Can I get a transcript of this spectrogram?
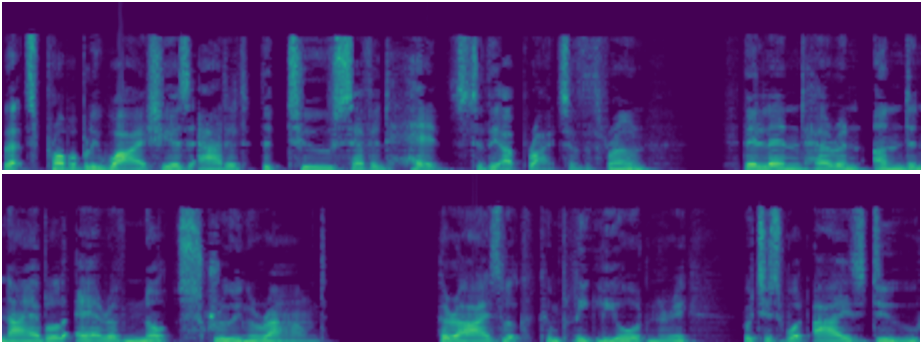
That's probably why she has added the two severed heads to the uprights of the throne. They lend her an undeniable air of not screwing around. Her eyes look completely ordinary, which is what eyes do,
